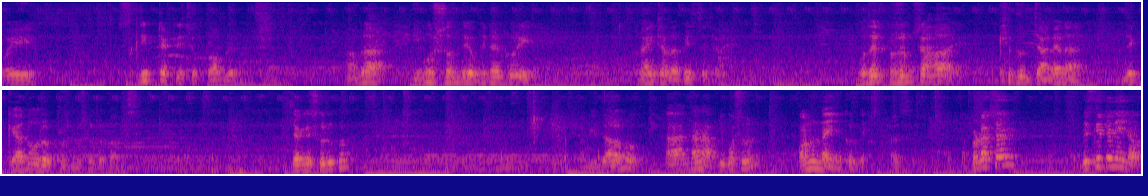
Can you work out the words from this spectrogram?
ওই স্ক্রিপ্টের কিছু প্রবলেম আমরা ইমোশন দিয়ে অভিনয় করি রাইটাররা বেঁচে যায়। ওদের প্রশংসা হয় কিন্তু জানে না যে কেন ওরা প্রশংসাটা পাচ্ছে। যাকে শুরু করো। আমি কি দাঁড়াবো? না না আপনি বসুন। অনন্যা ইন করবে। আচ্ছা। প্রোডাকশন বিস্কিটটা নিয়ে যাও।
